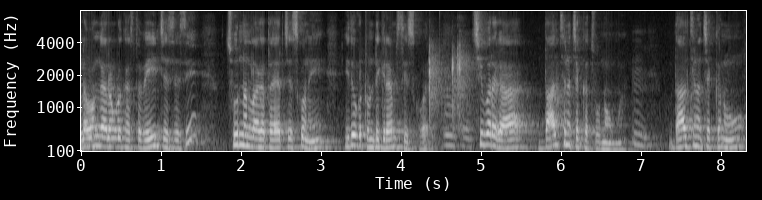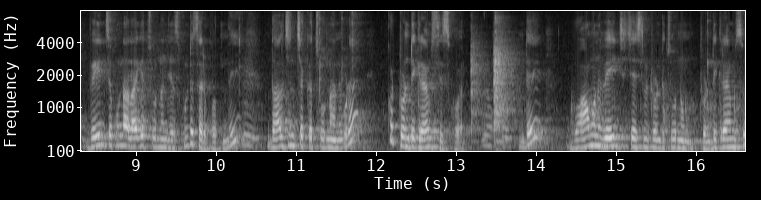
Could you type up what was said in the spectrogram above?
లవంగాలను కూడా కాస్త వేయించేసేసి చూర్ణంలాగా తయారు చేసుకొని ఇది ఒక ట్వంటీ గ్రామ్స్ తీసుకోవాలి. చివరగా దాల్చిన చెక్క చూర్ణం అమ్మా మ్మ్. దాల్చిన చెక్కను వేయించకుండా అలాగే చూర్ణం చేసుకుంటే సరిపోతుంది. దాల్చిన చెక్క చూర్ణాన్ని కూడా ఒక ట్వంటీ గ్రామ్స్ తీసుకోవాలి. అంటే వామును వేయించి చేసినటువంటి చూర్ణం ట్వంటీ గ్రామ్స్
